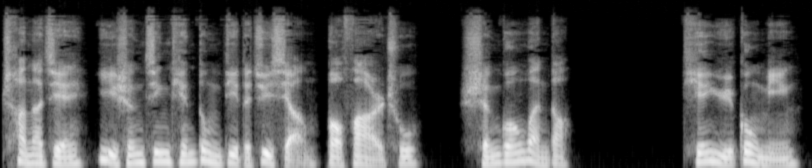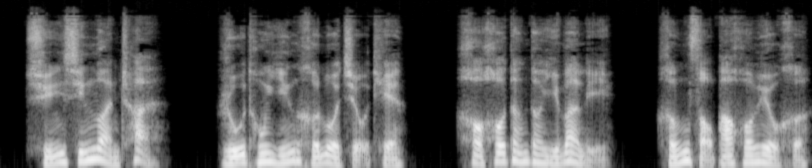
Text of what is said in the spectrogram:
刹那间，一声惊天动地的巨响爆发而出，神光万道，天宇共鸣，群星乱颤，如同银河落九天，浩浩荡荡一万里，横扫八荒六合。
